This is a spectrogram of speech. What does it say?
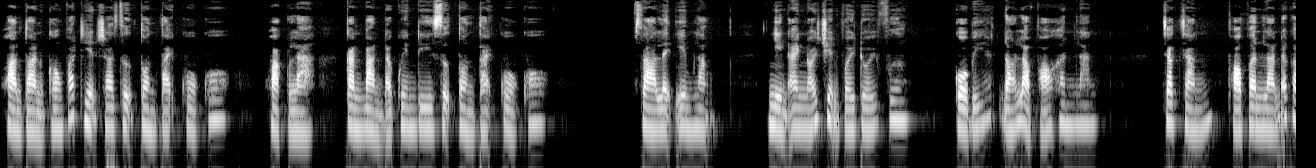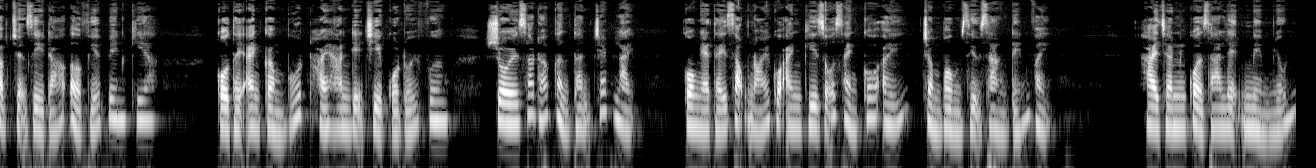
hoàn toàn không phát hiện ra sự tồn tại của cô, hoặc là căn bản đã quên đi sự tồn tại của cô. Gia lệ im lặng, nhìn anh nói chuyện với đối phương, cô biết đó là Phó Hân Lan. Chắc chắn Phó Vân Lan đã gặp chuyện gì đó ở phía bên kia. Cô thấy anh cầm bút hỏi han địa chỉ của đối phương, rồi sau đó cẩn thận chép lại. Cô nghe thấy giọng nói của anh khi dỗ dành cô ấy, trầm bồng dịu dàng đến vậy. Hai chân của Gia Lệ mềm nhũn,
